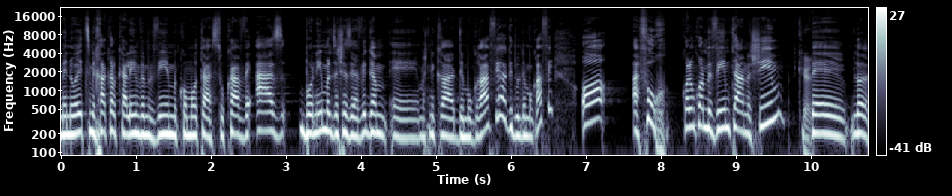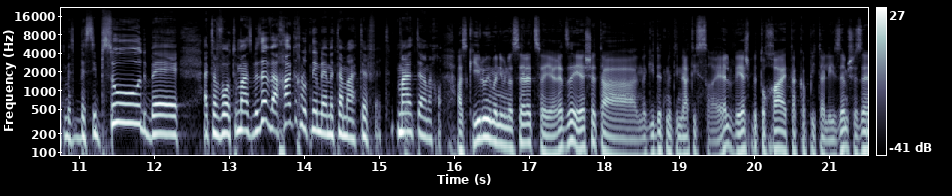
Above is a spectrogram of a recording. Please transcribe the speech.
מנועי צמיחה כלכליים ומביאים מקומות תעסוקה, ואז בונים על זה שזה יביא גם, אה, מה שנקרא, דמוגרפיה, גידול דמוגרפי, או הפוך, קודם כל מביאים את האנשים, כן. ב, לא יודעת, בסבסוד, בהטבות מס, בזה, ואחר כך נותנים להם את המעטפת. מה יותר נכון? אז כאילו אם אני מנסה לצייר את זה, יש את ה... נגיד את מדינת ישראל, ויש בתוכה את הקפיטליזם, שזה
